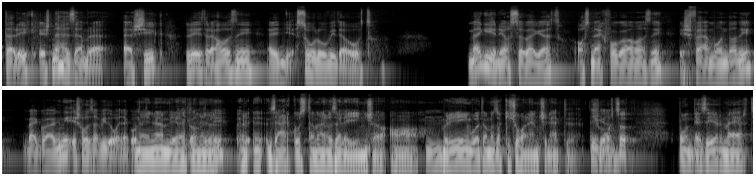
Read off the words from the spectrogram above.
telik, és nehezemre esik létrehozni egy szóló videót. Megírni a szöveget, azt megfogalmazni, és felmondani, megvágni, és hozzá videóanyagot. Na én nem véletlenül rakni. zárkoztam el az elején is, a, a, mm. mert én voltam az, aki soha nem csinált. Igen. sorcot. Pont ezért, mert,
